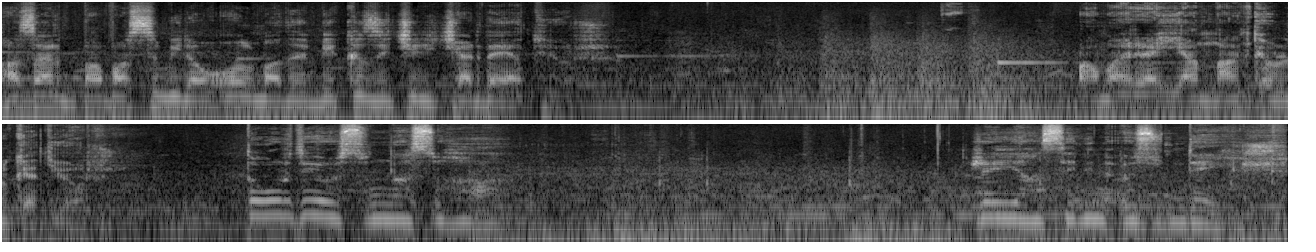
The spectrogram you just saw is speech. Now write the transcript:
Hazar babası bile olmadığı bir kız için içeride yatıyor. Ama Reyyan nankörlük ediyor. Doğru diyorsun Nasuha. Reyhan senin özün değil.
